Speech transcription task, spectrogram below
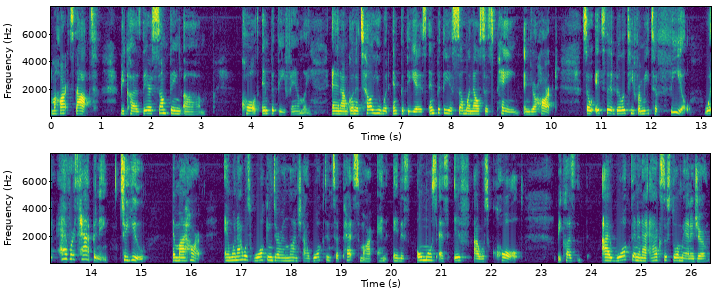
my heart stopped because there's something um, called empathy, family. And I'm going to tell you what empathy is. Empathy is someone else's pain in your heart. So it's the ability for me to feel whatever's happening to you in my heart. And when I was walking during lunch, I walked into PetSmart and, and it's almost as if I was called because I walked in and I asked the store manager,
